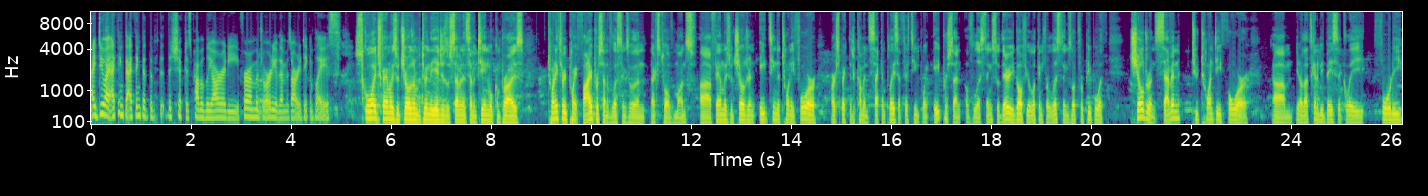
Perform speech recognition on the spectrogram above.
I do I, I think that I think that the the shift is probably already for a majority of them has already taken place. School age families with children between the ages of seven and 17 will comprise 23.5% of listings within the next 12 months. Uh, families with children 18 to 24 are expected to come in second place at 15.8% of listings. So there you go. If you're looking for listings, look for people with children 7 to 24. Um, you know, that's going to be basically 40%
